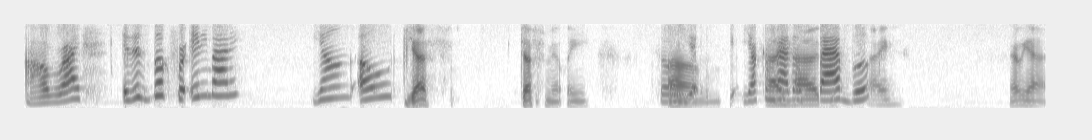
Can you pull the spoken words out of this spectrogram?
All right. Is this book for anybody? Young, old? Yes, definitely. So Um, y- y'all can I buy those had- five books. I, oh yeah,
